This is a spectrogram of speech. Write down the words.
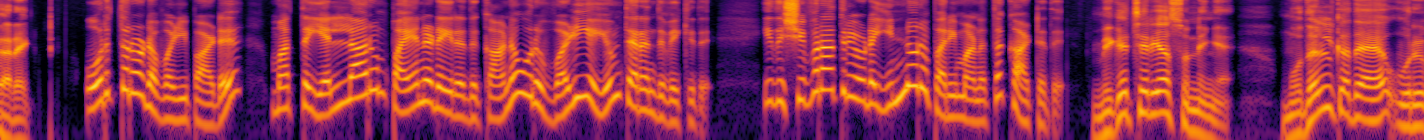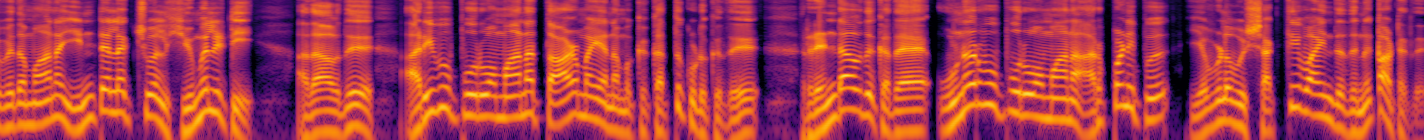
கரெக்ட். ஒருத்தரோட வழிபாடு மத்த எல்லாரும் பயனடைறதுக்கான ஒரு வழியையும் திறந்து வைக்குது. இது சிவராத்திரியோட இன்னொரு பரிமாணத்தை காட்டுது. மிகச்சரியா சொன்னீங்க. முதல் கதை ஒரு விதமான இன்டெலெக்சுவல் ஹியூமிலிட்டி அதாவது அறிவுபூர்வமான தாழ்மையை நமக்கு கத்துக் கொடுக்குது. ரெண்டாவது கதை உணர்வுபூர்வமான அர்ப்பணிப்பு எவ்வளவு சக்தி வாய்ந்ததுன்னு காட்டுது.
